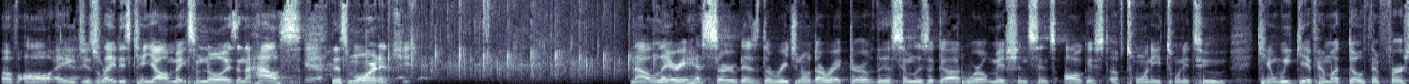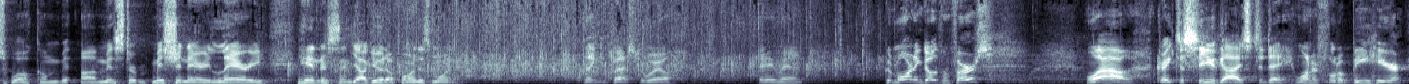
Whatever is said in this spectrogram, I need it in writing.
of all ages. Yeah, Ladies, can y'all make some noise in the house yeah. this morning? She's... Now, Larry has served as the regional director of the Assemblies of God World Mission since August of 2022. Can we give him a Dothan first welcome, uh, Mr. Missionary Larry Henderson? Y'all give it up for him this morning. Thank you, Pastor Will. Amen. Good morning, Dothan First. Wow, great to see you guys today. Wonderful to be here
